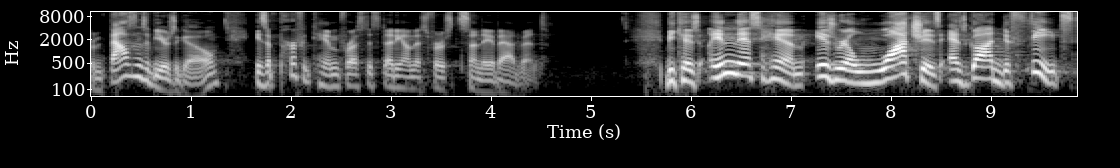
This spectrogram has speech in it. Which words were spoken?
from thousands of years ago is a perfect hymn for us to study on this first Sunday of Advent. Because in this hymn, Israel watches as God defeats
